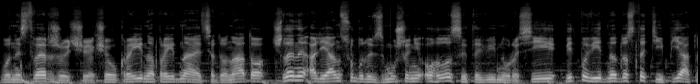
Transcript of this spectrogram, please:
Вони стверджують, що якщо Україна приєднається до НАТО, члени альянсу будуть змушені оголосити війну Росії відповідно до статті 5.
